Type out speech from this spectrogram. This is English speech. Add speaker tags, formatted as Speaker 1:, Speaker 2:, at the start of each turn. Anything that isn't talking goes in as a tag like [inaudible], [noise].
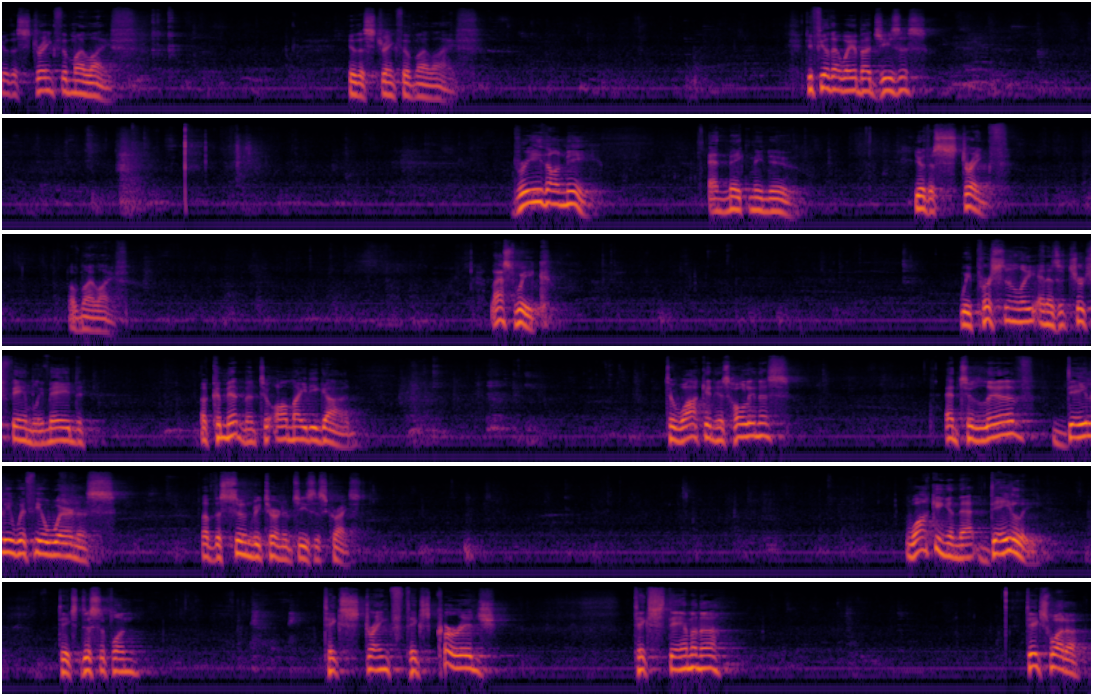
Speaker 1: You're the strength of my life. You're the strength of my life. Do you feel that way about Jesus? Breathe on me and make me new. You're the strength of my life. Last week, we personally and as a church family made a commitment to Almighty God to walk in His holiness and to live daily with the awareness of the soon return of Jesus Christ. Walking in that daily takes discipline, takes strength, takes courage, takes stamina, takes what a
